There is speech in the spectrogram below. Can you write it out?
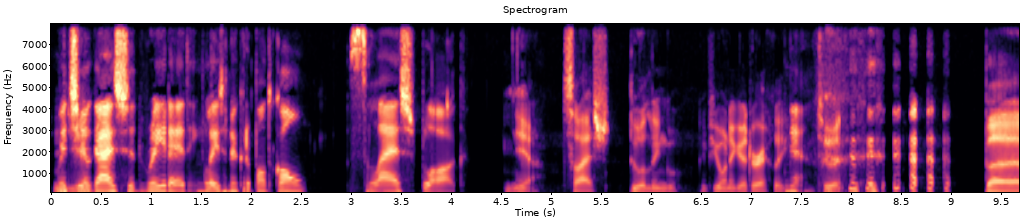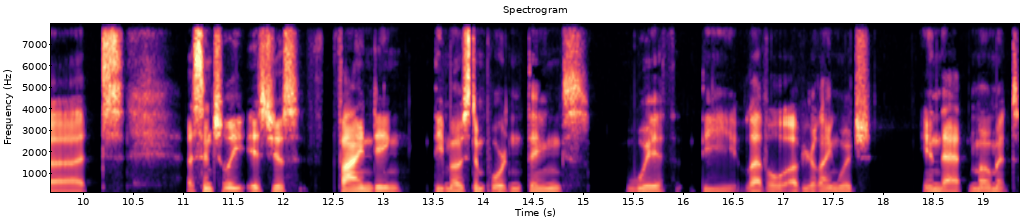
which yeah. you guys should read it. inglesnucro.com slash blog. Yeah. Slash Duolingo if you want to go directly Yeah. to it. But essentially, it's just finding the most important things with the level of your language in that moment.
